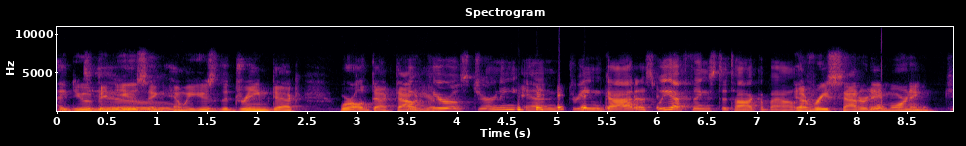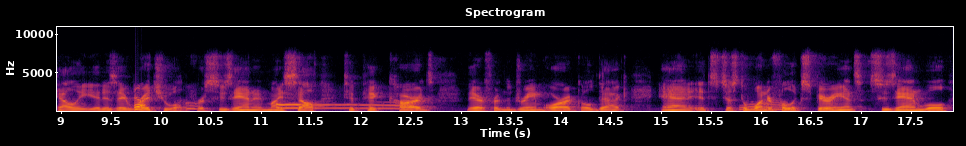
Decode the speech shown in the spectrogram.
that I you have been using, and we use the Dream deck. We're all decked out The here. Hero's Journey and Dream Goddess. We have things to talk about. Every Saturday morning, Kelly, it is a ritual for Suzanne and myself to pick cards there from the Dream Oracle deck, and it's just a wonderful experience. Suzanne will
